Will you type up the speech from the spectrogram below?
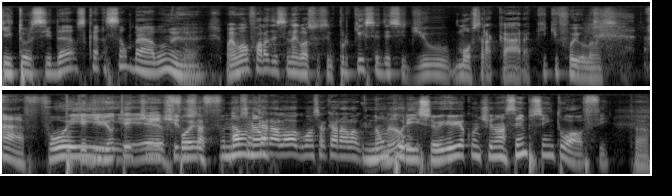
Que torcida, os caras são bravos mesmo. É. Mas vamos falar desse negócio assim. Por que você decidiu mostrar a cara? O que, que foi o lance? Ah, foi... Porque deviam ter te é, foi, o saco. Não, Mostra não. a cara logo, mostra a cara logo. Não, por isso. Eu ia continuar 100% off. Tá.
